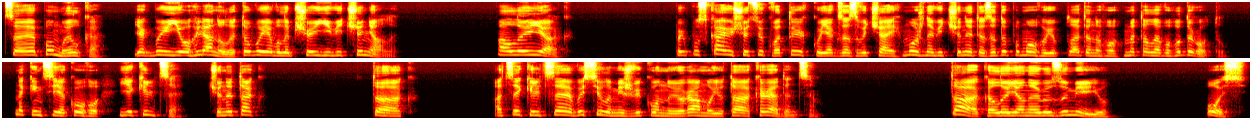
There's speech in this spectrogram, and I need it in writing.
Це помилка. Якби її оглянули, то виявили б, що її відчиняли. Але як? Припускаю, що цю квартирку, як зазвичай, можна відчинити за допомогою плетеного металевого дроту, на кінці якого є кільце, чи не так? Так. А це кільце висіло між віконною рамою та креденцем. Так, але я не розумію. Ось,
